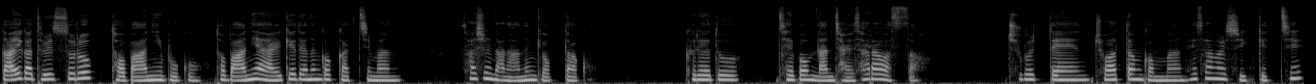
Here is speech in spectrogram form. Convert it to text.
나이가 들수록 더 많이 보고 더 많이 알게 되는 것 같지만 사실 난 아는 게 없다고. 그래도 제법 난 잘 살아왔어. 죽을 땐 좋았던 것만 회상할 수 있겠지?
